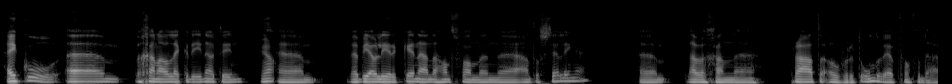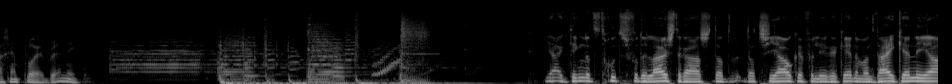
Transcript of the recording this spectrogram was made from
Hey, cool. Ehm, we gaan al lekker de inhoud in. Ja. Ehm, we hebben jou leren kennen aan de hand van een eh, aantal stellingen. Ehm, laten we gaan eh, praten over het onderwerp van vandaag, employer branding. Ja, ik denk dat het goed is voor de luisteraars dat, dat ze jou ook even leren kennen. Want wij kennen jou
